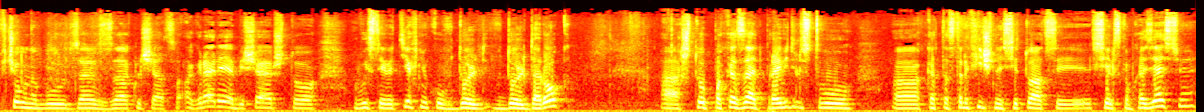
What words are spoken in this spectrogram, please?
В чем она будет за, заключаться? Аграрии обещают, что выставят технику вдоль, вдоль дорог, а, чтобы показать правительству, катастрофичной ситуации в сельском хозяйстве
